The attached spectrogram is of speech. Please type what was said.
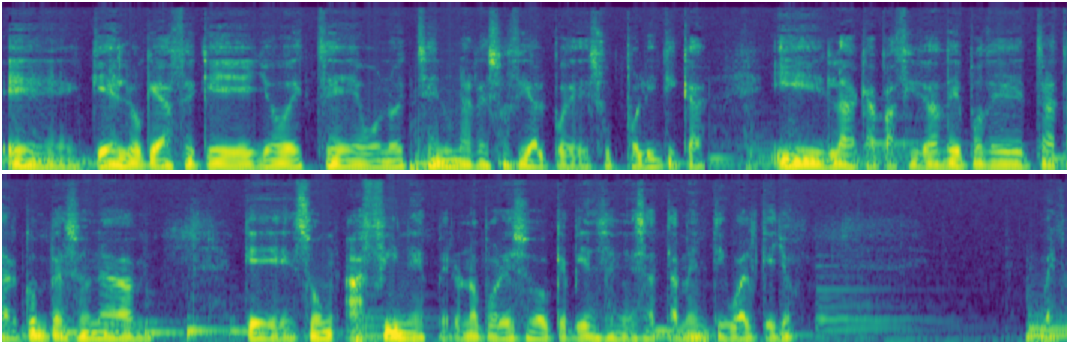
eh, ¿qué es lo que hace que yo esté o no esté en una red social? Pues sus políticas y la capacidad de poder tratar con personas que son afines, pero no por eso que piensen exactamente igual que yo. Bueno,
